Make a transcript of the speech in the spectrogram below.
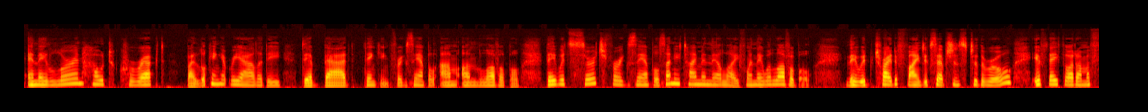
And they learn how to correct by looking at reality, their bad thinking. For example, I'm unlovable. They would search for examples any time in their life when they were lovable. They would try to find exceptions to the rule. If they thought I'm a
